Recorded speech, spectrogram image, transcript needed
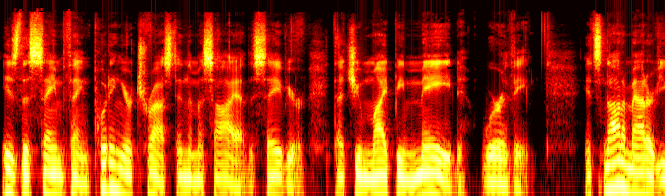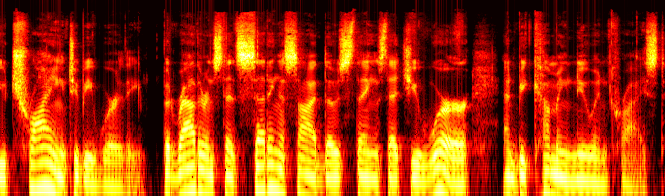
is the same thing, putting your trust in the Messiah, the Savior, that you might be made worthy. It's not a matter of you trying to be worthy, but rather instead setting aside those things that you were and becoming new in Christ.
